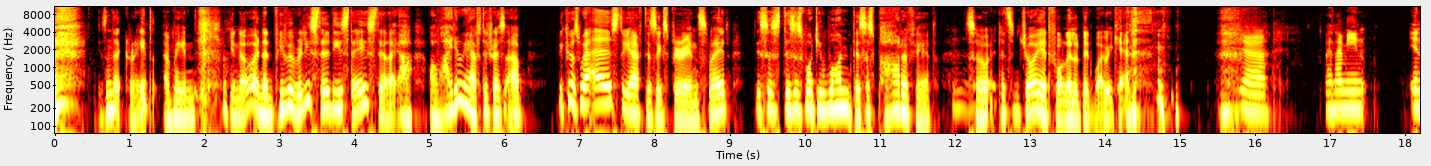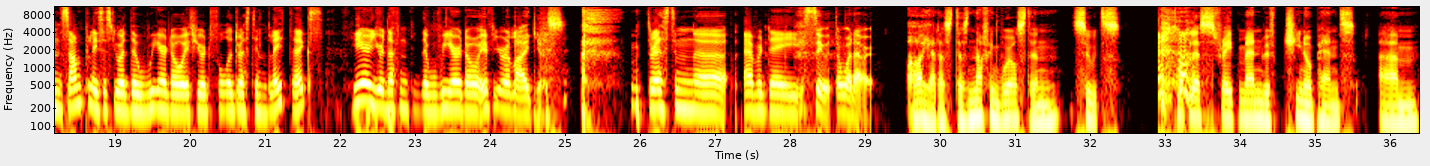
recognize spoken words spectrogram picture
isn't that great? I mean you know and then people really still these days they're like oh, oh why do we have to dress up? Because where else do you have this experience right? This is this is what you want. This is part of it. Mm. So uh, let's enjoy it for a little bit while we can. Yeah. And I mean, in some places you are the weirdo if you're fully dressed in latex. Here you're definitely the weirdo if you're like yes dressed in a everyday suit or whatever. oh yeah there's there's nothing worse than suits topless straight men with chino pants um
